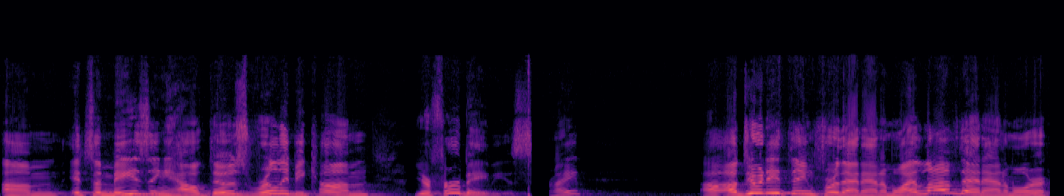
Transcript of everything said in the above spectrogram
um, it's amazing how those really become your fur babies, right? I'll, do anything for that animal. I love that animal. Or,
